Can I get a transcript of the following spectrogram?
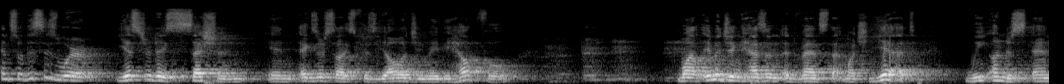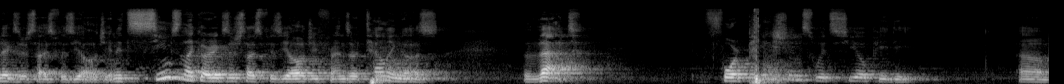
And so this is where yesterday's session in exercise physiology may be helpful. While imaging hasn't advanced that much yet, we understand exercise physiology. And it seems like our exercise physiology friends are telling us that for patients with COPD, um,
